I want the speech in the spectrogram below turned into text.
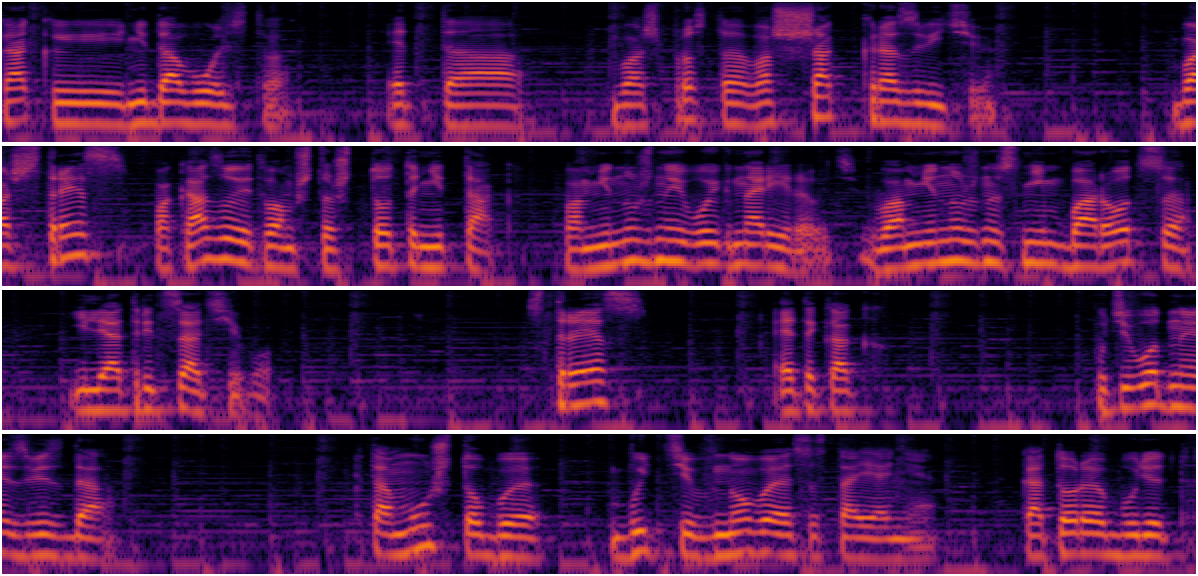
как и недовольство, это ваш просто ваш шаг к развитию. Ваш стресс показывает вам, что что-то не так – вам не нужно его игнорировать. Вам не нужно с ним бороться или отрицать его. Стресс – это как путеводная звезда к тому, чтобы выйти в новое состояние, которое будет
